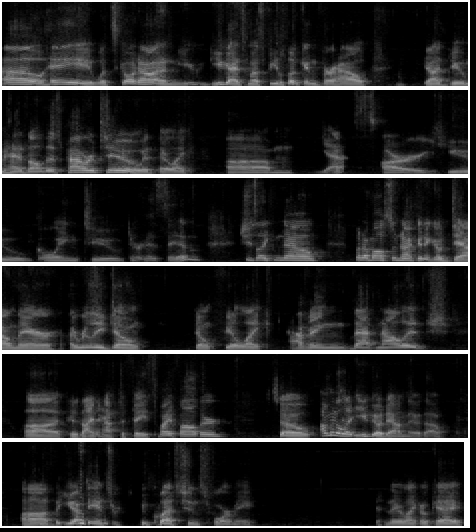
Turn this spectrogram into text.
"Oh, hey, what's going on? You you guys must be looking for how uh, Doom has all this power too." And they're like, um, "Yes. Are you going to turn us in?" She's like, "No, but I'm also not going to go down there. I really don't don't feel like having that knowledge because I'd have to face my father. So I'm going to let you go down there though." Uh, but you have to answer two questions for me. And they're like, okay.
